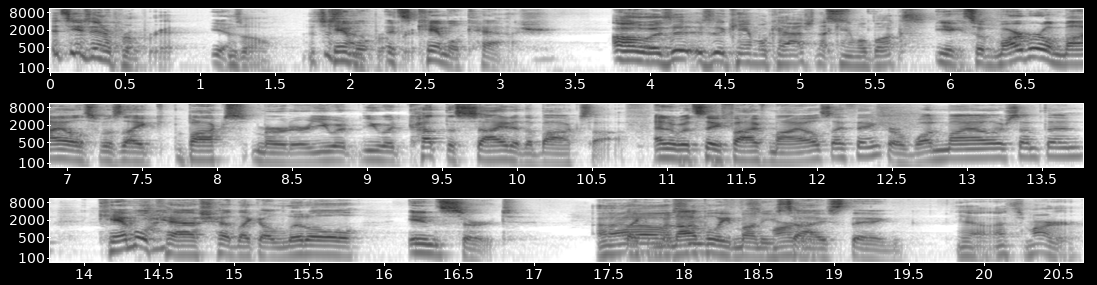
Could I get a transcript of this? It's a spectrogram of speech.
it seems inappropriate. Yeah. is all. It's just Camel, it's Camel Cash. oh, is it is it Camel Cash, not Camel Bucks? Yeah, so Marlboro Miles was like box murder. You would you would cut the side of the box off, and it would say five miles, I think, or one mile or something. Camel Cash had like a little insert, like Oh, Monopoly see, money smarter. size thing. Yeah, that's smarter.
